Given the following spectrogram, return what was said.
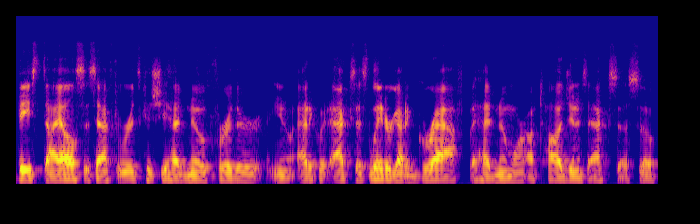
based dialysis afterwards because she had no further, you know, adequate access. Later got a graft, but had no more autogenous access. So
